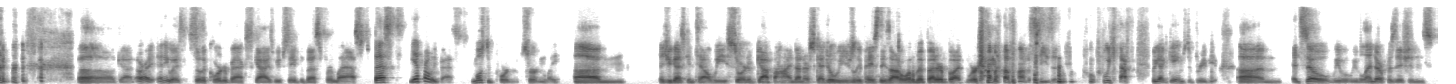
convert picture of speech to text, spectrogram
oh God. All right. Anyways, so the quarterbacks, guys, we've saved the best for last. Best, yeah, probably best. Most important, certainly. Um, as you guys can tell, we sort of got behind on our schedule. We usually pace these out a little bit better, but we're coming up on a season. we got we got games to preview, um, and so we will we will end our positions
